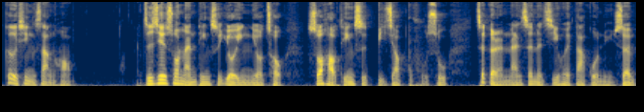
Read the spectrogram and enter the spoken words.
个性上哈，直接说难听是又硬又臭，说好听是比较不服输。这个人男生的机会大过女生。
